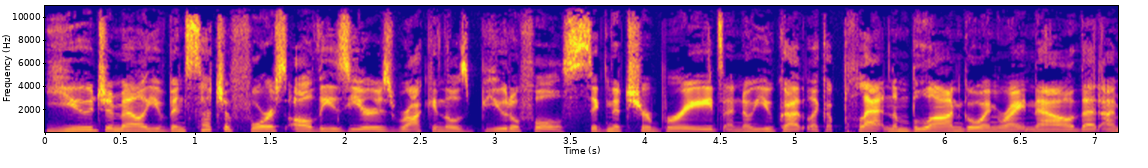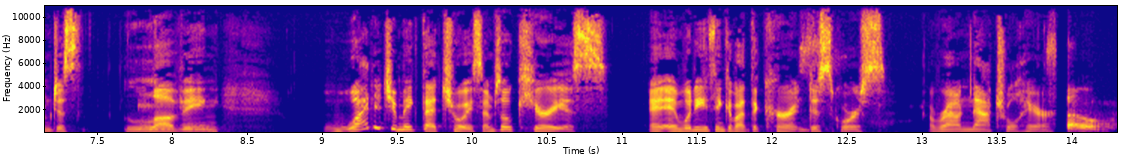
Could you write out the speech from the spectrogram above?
You, Jemele, you've been such a force all these years, rocking those beautiful signature braids. I know you've got like a platinum blonde going right now that I'm just loving. Mm-hmm. Why did you make that choice? I'm so curious. And, and what do you think about the current discourse? Around natural hair? So,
